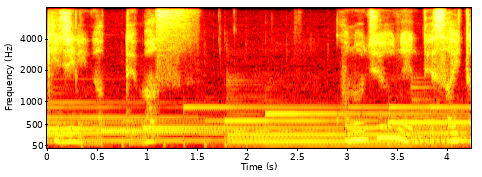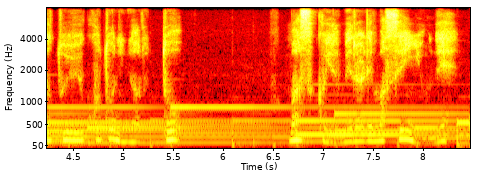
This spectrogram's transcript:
記事になってます。この10年で最多ということになると、マスクやめられませんよね。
